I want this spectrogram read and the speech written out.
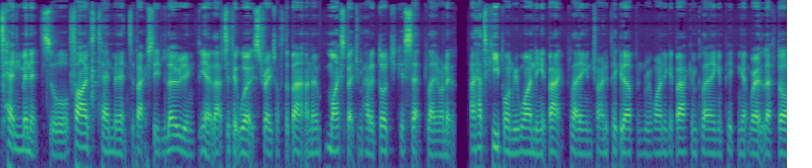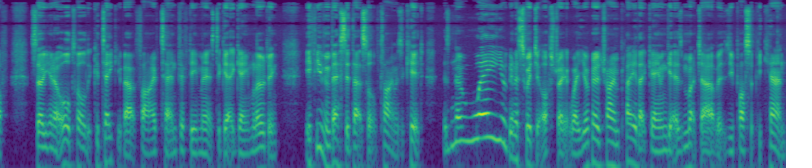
10 minutes or 5 to 10 minutes of actually loading. You know, that's if it works straight off the bat. I know my Spectrum had a dodgy cassette player on it. I had to keep on rewinding it back, playing and trying to pick it up and rewinding it back and playing and picking up where it left off. So, you know, all told, it could take you about 5, 10, 15 minutes to get a game loading. If you've invested that sort of time as a kid, there's no way you're going to switch it off straight away. You're going to try and play that game and get as much out of it as you possibly can.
